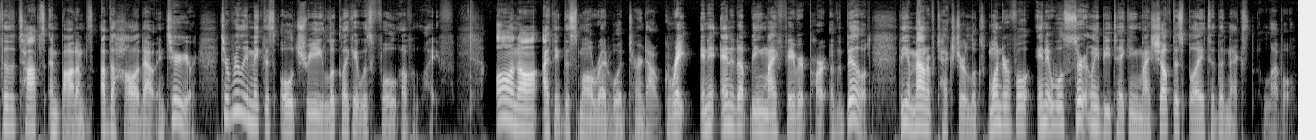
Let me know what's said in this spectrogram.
to the tops and bottoms of the hollowed out interior to really make this old tree look like it was full of life. All in all, I think the small redwood turned out great, and it ended up being my favorite part of the build. The amount of texture looks wonderful, and it will certainly be taking my shelf display to the next level.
